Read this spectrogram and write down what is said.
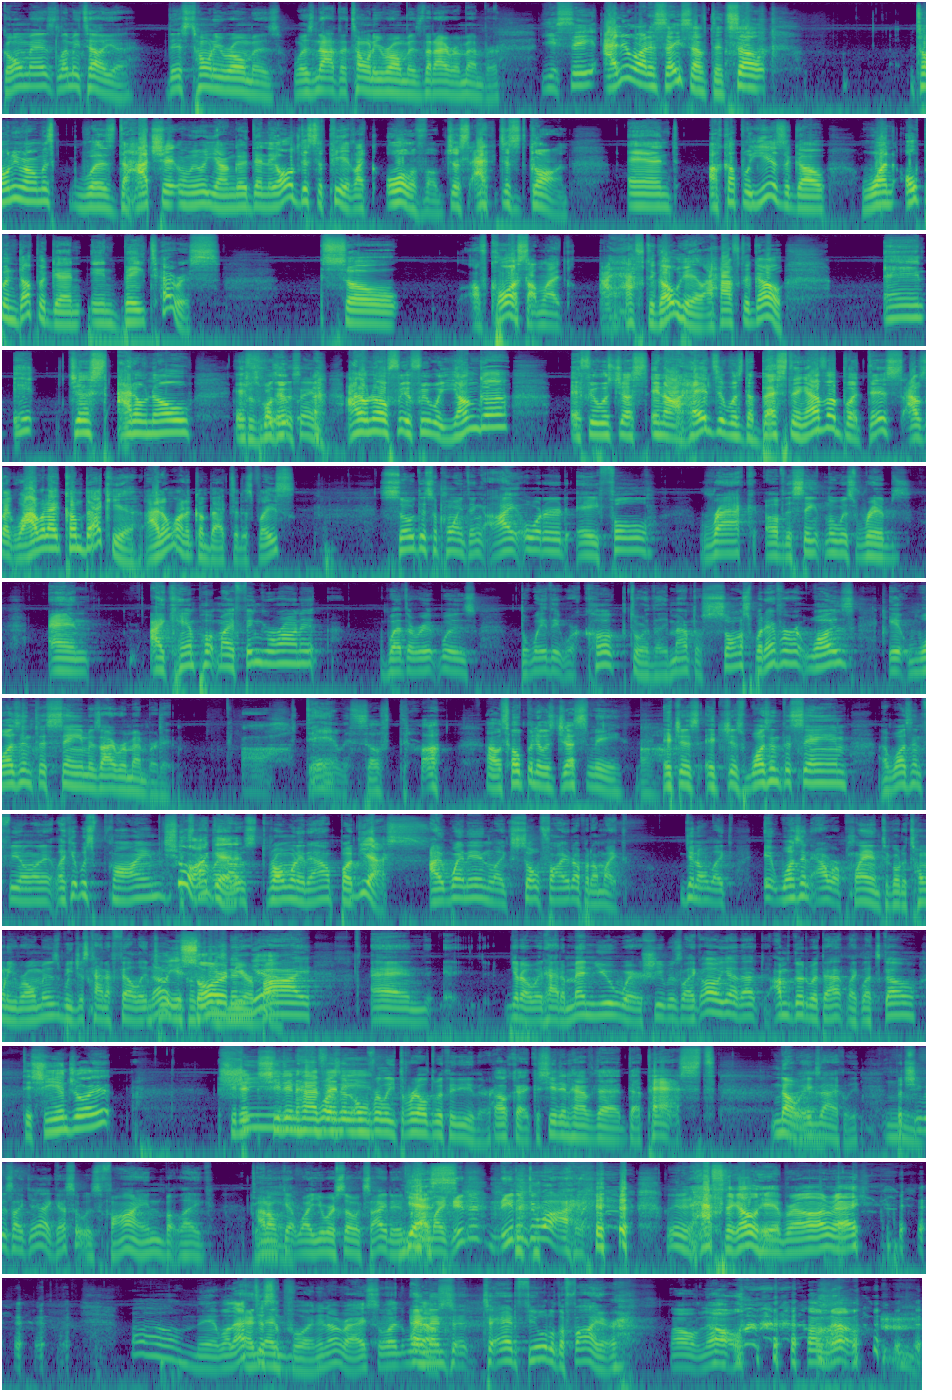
Gomez, let me tell you, this Tony Roma's was not the Tony Roma's that I remember. You see, I didn't want to say something. So Tony Roma's was the hot shit when we were younger. Then they all disappeared, like all of them, just just gone. And a couple years ago, one opened up again in Bay Terrace. So, of course, I'm like, I have to go here. I have to go. And it just, I don't know. If Just wasn't the same. I don't know if if we were younger, if it was just in our heads, it was the best thing ever. But this, I was like, why would I come back here? I don't want to come back to this place. so disappointing. I ordered a full rack of the St. Louis ribs, and I can't put my finger on it, whether it was the way they were cooked or the amount of sauce, whatever it was, it wasn't the same as I remembered it. Oh, damn, it's so. I was hoping it was just me. Ah. It just it just wasn't the same. I wasn't feeling it. Like it was fine. Sure, I like get I was throwing it out, but Yes. I went in like so fired up, and I'm like, you know, like it wasn't our plan to go to Tony Roma's. We just kind of fell into No, it you saw it it and- yeah. And you know, it had a menu where she was like, "Oh yeah, that I'm good with that. Like, let's go." Did she enjoy it? She didn't- she didn't have wasn't any- overly thrilled with it either. Okay, because she didn't have that that past. No, exactly. Mm. But she was like, "Yeah, I guess it was fine, but like." I don't get why you were so excited. Yes. I'm like, neither, neither do I. We didn't have to go here, bro. All right. oh man, well that's And disappointing. All right, so what? what and else? then to, to add fuel to the fire, oh no, oh no.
